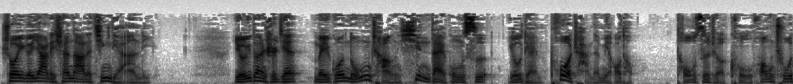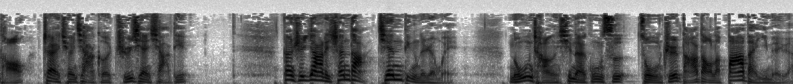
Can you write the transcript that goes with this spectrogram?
说一个亚历山大的经典案例。有一段时间，美国农场信贷公司有点破产的苗头，投资者恐慌出逃，债券价格直线下跌。但是亚历山大坚定的认为，农场信贷公司总值达到了八百亿美元，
